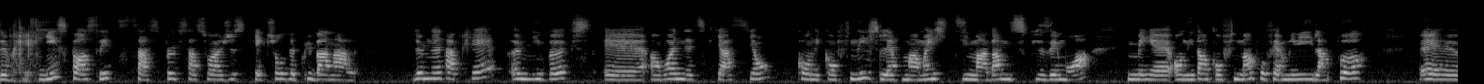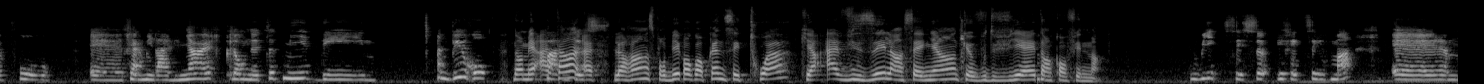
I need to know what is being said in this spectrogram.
devrait rien se passer. Ça se peut que ça soit juste quelque chose de plus banal. Deux minutes après, Omnivox euh, envoie une notification qu'on est confiné. Je lève ma main, je dis Madame, excusez-moi, mais euh, on est en confinement, il faut fermer la porte, il faut euh, fermer la lumière. Puis là, on a tout mis des bureaux. Non, mais attends, euh, Laurence, pour bien qu'on comprenne, c'est toi qui as avisé l'enseignante que vous deviez être en confinement. Oui, c'est ça, effectivement. Euh,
